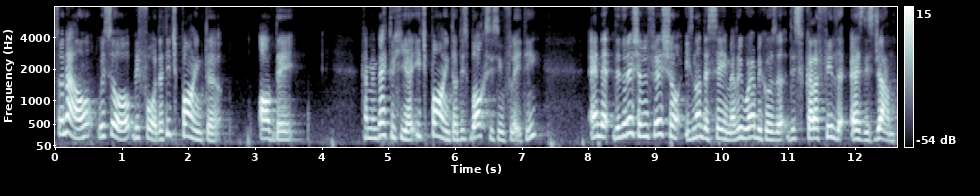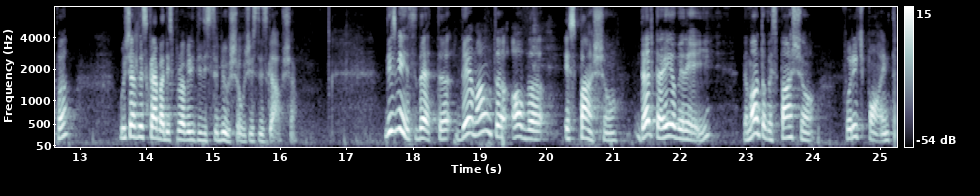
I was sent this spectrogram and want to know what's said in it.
So now we saw before that each point uh, of the, coming back to here, each point of this box is inflating. And the, duration of inflation is not the same everywhere because uh, this scalar field has this jump, which are described by this probability distribution, which is this Gaussian. This means that the amount of expansion, delta A over A, the amount of expansion for each point,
